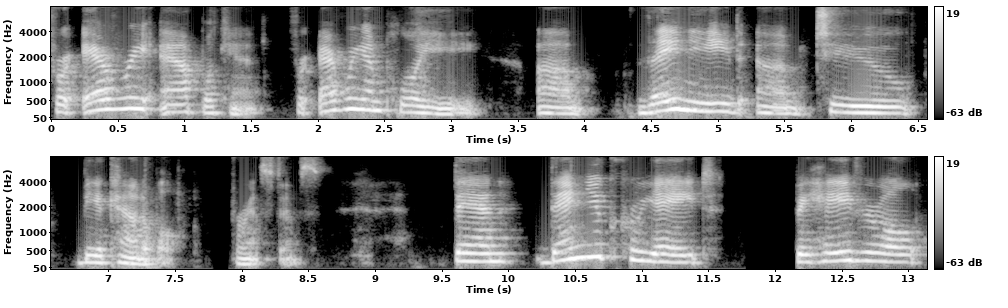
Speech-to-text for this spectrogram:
for every applicant, for every employee, um, they need um, to be accountable, for instance, then, then you create behavioral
